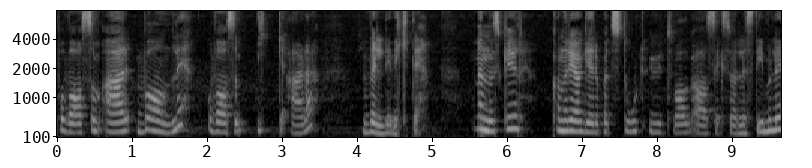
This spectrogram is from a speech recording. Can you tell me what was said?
på hva som er vanlig, og hva som ikke er det, veldig viktig. Mennesker kan reagere på et stort utvalg av seksuelle stimuli.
